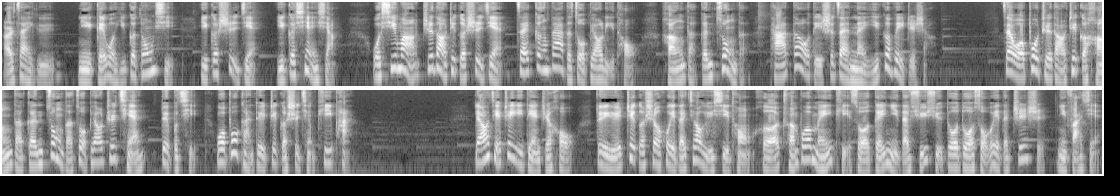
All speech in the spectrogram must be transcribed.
而在于你给我一个东西、一个事件、一个现象。我希望知道这个事件在更大的坐标里头，横的跟纵的，它到底是在哪一个位置上？在我不知道这个横的跟纵的坐标之前，对不起，我不敢对这个事情批判。了解这一点之后，对于这个社会的教育系统和传播媒体所给你的许许多多所谓的知识，你发现，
